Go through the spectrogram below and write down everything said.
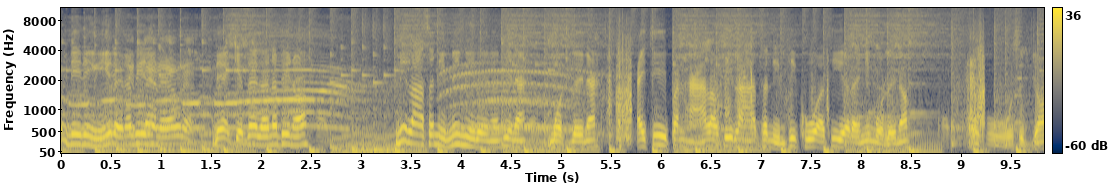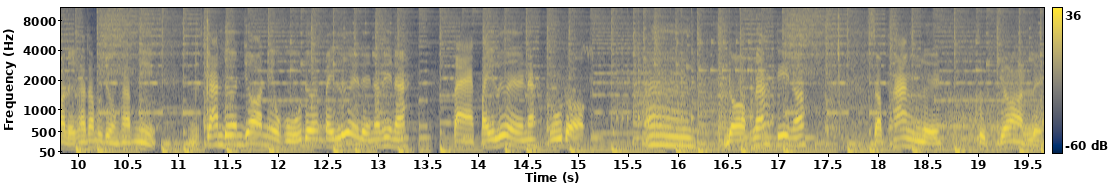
ยนี่นี่อย่างนี้เลยนะพี่ได้นะแล้วเนี่ยเนี่ยเก็บได้แล้วนะพี่เนาะนี่ลาสนิมไม่มีเลยนะพี่นะหมดเลยนะไอ้ที่ปัญหาเราที่ลาสนิมที่คั่วที่อะไรนี่หมดเลยเนาะ โอ้โหสุดยอดเลยครับท่านผู้ชมครับนี่ การเดินยอดเนี่ยโอ้โหเดินไปเรื่อยเลยนะพี่นะแตกไปเรื่อยเลยนะดูดอกอืมดอกนะพี่เนาะสะพรั่งเลยสุดยอดเลย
